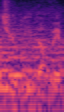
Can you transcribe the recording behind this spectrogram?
Richard Edelman.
